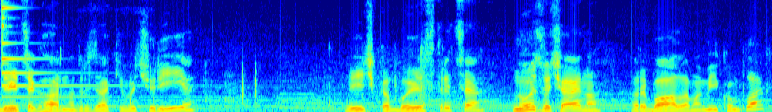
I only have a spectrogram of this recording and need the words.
Дивіться, як гарно, друзяки, вечоріє. Річка Бистриця. Ну і, звичайно, рибалимо мій комплект.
